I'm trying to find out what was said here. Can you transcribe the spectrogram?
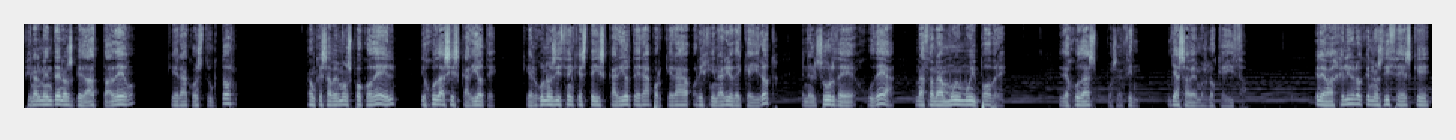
Finalmente nos queda Tadeo, que era constructor, aunque sabemos poco de él, y Judas Iscariote, que algunos dicen que este Iscariote era porque era originario de Keirot, en el sur de Judea, una zona muy muy pobre. Y de Judas, pues en fin, ya sabemos lo que hizo. El Evangelio lo que nos dice es que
